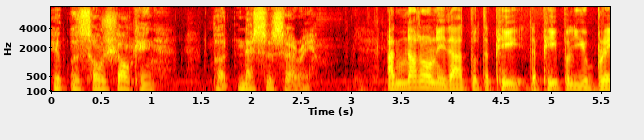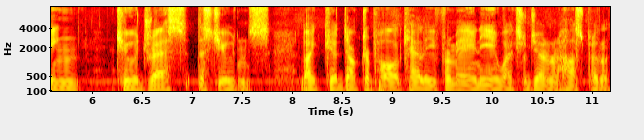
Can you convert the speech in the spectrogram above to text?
it was so shocking, but necessary. And not only that, but the pe- the people you bring to address the students, like uh, Dr. Paul Kelly from A&E in Wexford General Hospital,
